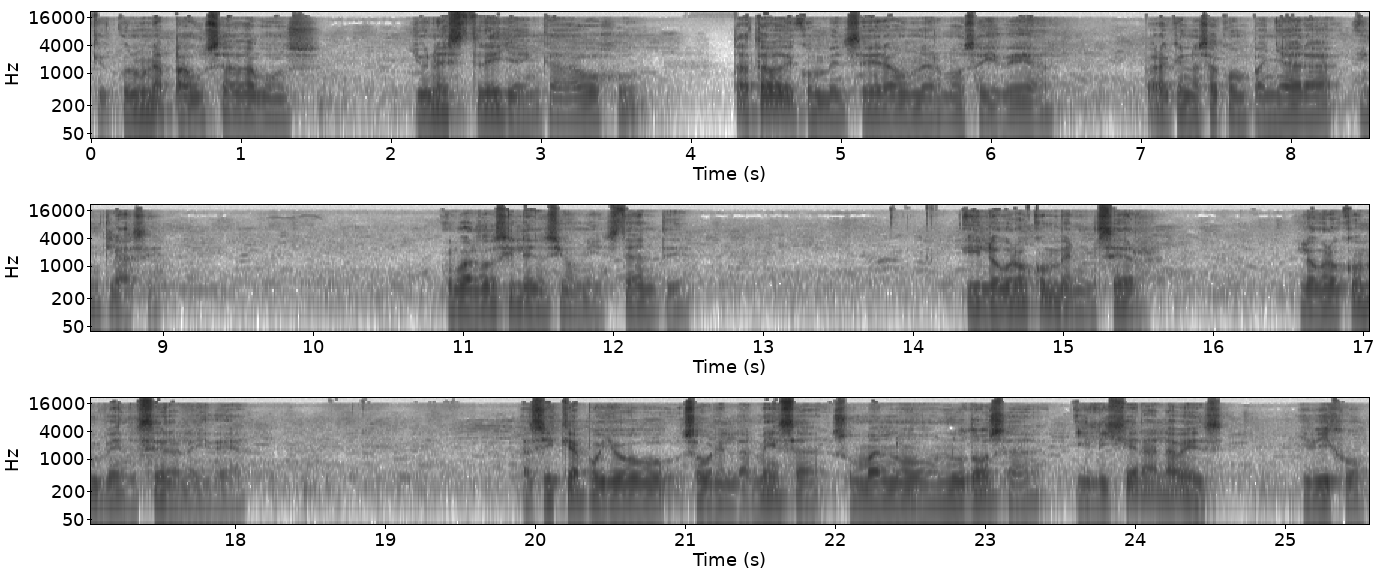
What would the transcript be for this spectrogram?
que con una pausada voz y una estrella en cada ojo, trataba de convencer a una hermosa idea para que nos acompañara en clase. Guardó silencio un instante y logró convencer, logró convencer a la idea. Así que apoyó sobre la mesa su mano nudosa y ligera a la vez y dijo,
